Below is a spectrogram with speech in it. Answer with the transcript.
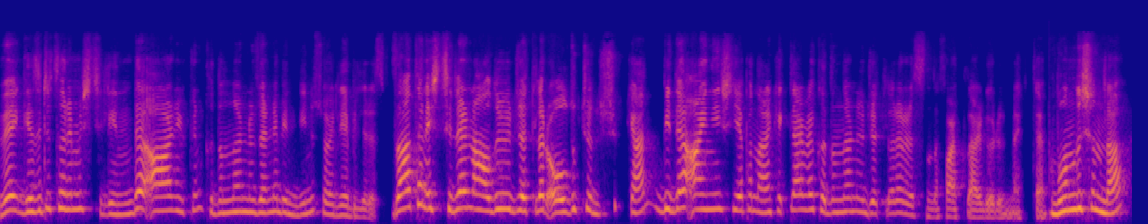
ve gezici tarım işçiliğinde ağır yükün kadınların üzerine bindiğini söyleyebiliriz. Zaten işçilerin aldığı ücretler oldukça düşükken bir de aynı işi yapan erkekler ve kadınların ücretleri arasında farklar görülmekte. Bunun dışında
